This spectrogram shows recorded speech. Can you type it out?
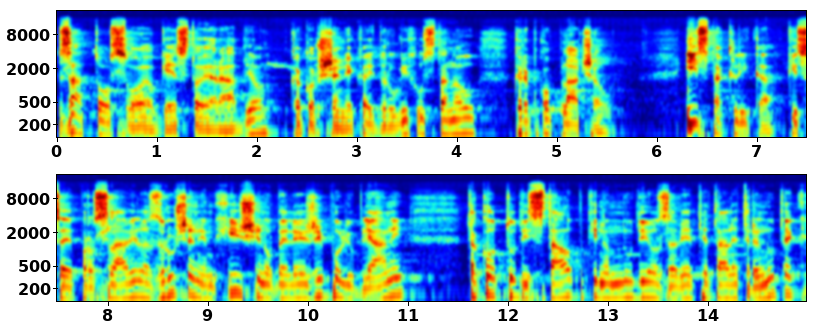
Za to svojo gesto je radio, kakor še nekaj drugih ustanov, krepko plačal. Ista klika, ki se je proslavila z rušenjem hiš in obeleži po Ljubljani, tako tudi stavb, ki nam nudijo zavetje tale trenutek,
